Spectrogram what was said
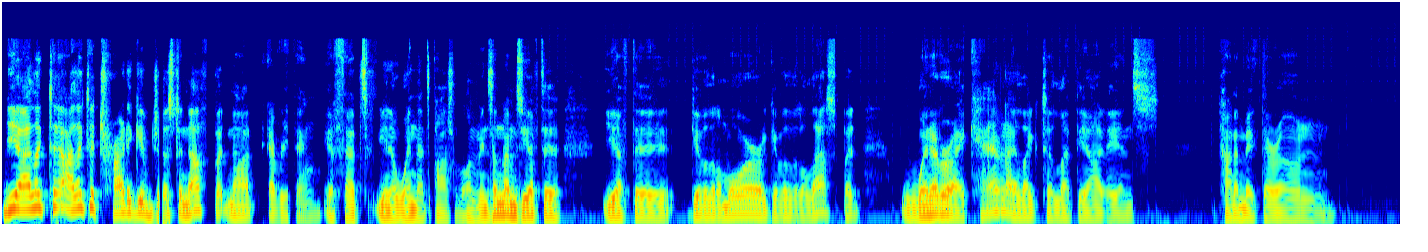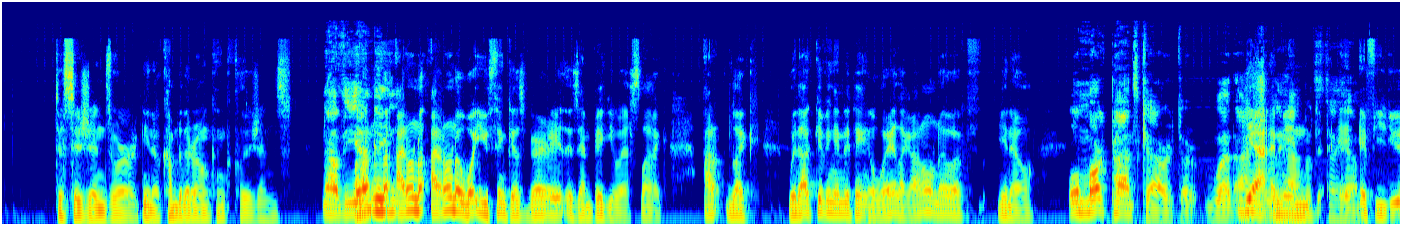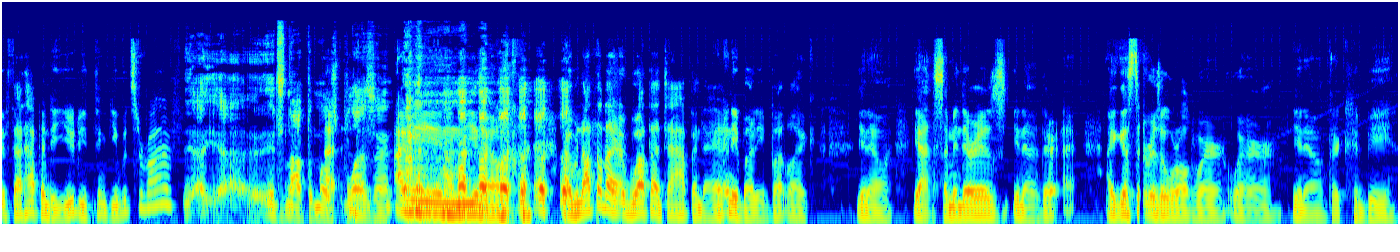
Yeah, I like to I like to try to give just enough, but not everything, if that's you know when that's possible. I mean, sometimes you have to you have to give a little more or give a little less, but whenever I can, I like to let the audience kind of make their own decisions or you know come to their own conclusions. Now the ending, I don't, know, I don't know. I don't know what you think is very is ambiguous. Like I don't like without giving anything away, like I don't know if you know. Well, Mark Patton's character, what actually yeah, I mean, if you if that happened to you, do you think you would survive? Yeah, yeah, it's not the most I, pleasant. I mean, you know, I not that I want that to happen to anybody, but like, you know, yes, I mean, there is, you know, there, I guess there is a world where where you know there could be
